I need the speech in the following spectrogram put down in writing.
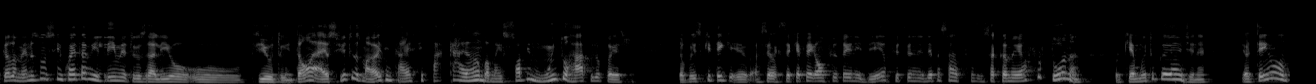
pelo menos uns 50 milímetros ali o, o, filtro. Então, é, os filtros maiores encarecem pra caramba, mas sobe muito rápido o preço. Então, por isso que tem que. Se você quer pegar um filtro ND, o filtro ND para essa, essa câmera é uma fortuna, porque é muito grande, né? Eu tenho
